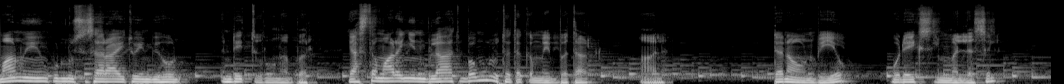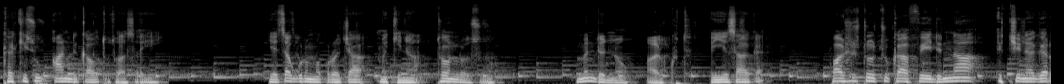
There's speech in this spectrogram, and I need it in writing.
ማኑ ይህን ሁሉ ስሰራ አይቶኝ ቢሆን እንዴት ጥሩ ነበር። ያስተማረኝን ብልሃት በሙሉ ተጠቅሜበታል አለ። ደናውን ብዬው ወደ ኤክስ ልመለስ ከኪሱ አንድ ዕቃ አውጥቶ አሳየኝ። የፀጉር መቁረጫ መኪና ቶንዶስ ምንድን ነው አልኩት እየሳቀ ፋሽስቶቹ ካፌ ሄድና እቺ ነገር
